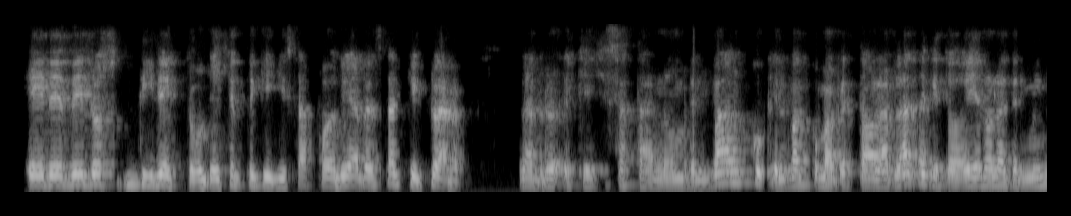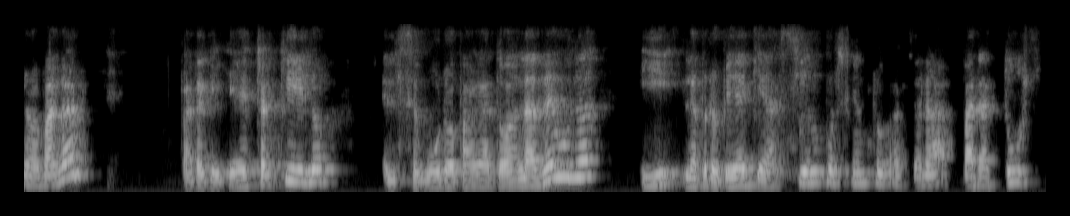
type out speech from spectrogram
herederos directos? Porque hay gente que quizás podría pensar que, claro, es que quizás está en nombre del banco, que el banco me ha prestado la plata, que todavía no la termino de pagar, para que quedes tranquilo, el seguro paga toda la deuda y la propiedad queda 100% para tus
